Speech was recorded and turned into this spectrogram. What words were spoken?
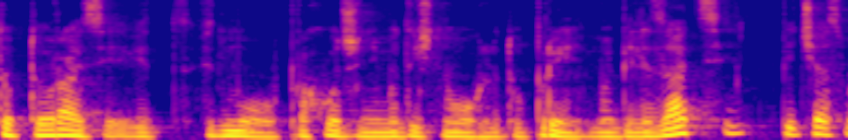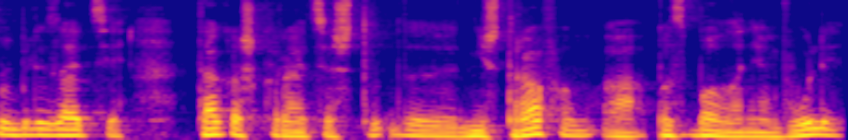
Тобто, у разі від відмови в проходженні медичного огляду при мобілізації під час мобілізації також карається е, не штрафом, а позбавленням волі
